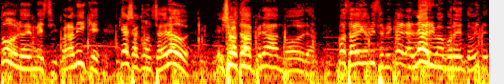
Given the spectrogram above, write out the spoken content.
Todo lo de Messi. Para mí que, que haya consagrado, yo lo estaba esperando ahora. Vos sabés que a mí se me caen las lágrimas por esto, ¿viste?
